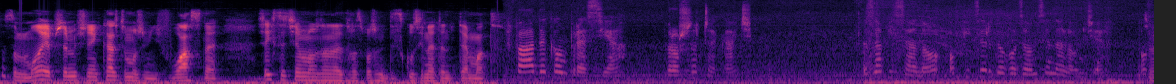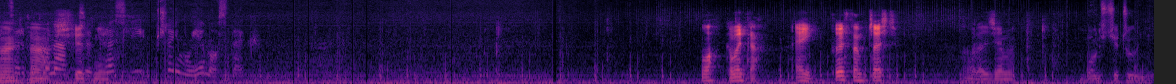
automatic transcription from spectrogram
To są moje przemyślenia, każdy może mieć własne. Jeśli chcecie, można nawet rozpocząć dyskusję na ten temat. Trwa dekompresja. Proszę czekać. Zapisano oficer dowodzący na lądzie. Oficer Tak, tak, wykonawczy świetnie. Presley przejmuje mostek. O, kamyka. Ej, tu jestem, cześć. Dobra, idziemy. Bądźcie czujni.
